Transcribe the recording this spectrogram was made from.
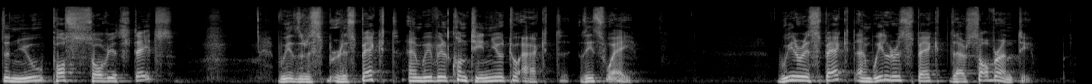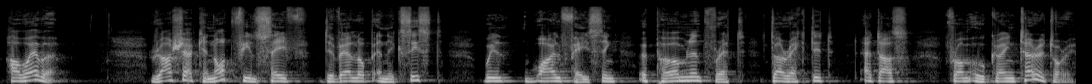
the new post Soviet states with res respect, and we will continue to act this way. We respect and will respect their sovereignty. However, Russia cannot feel safe, develop, and exist while facing a permanent threat directed at us from Ukraine territory.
